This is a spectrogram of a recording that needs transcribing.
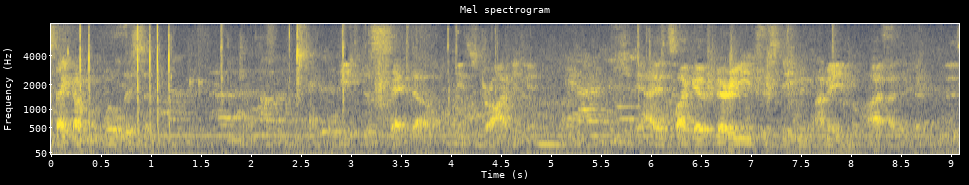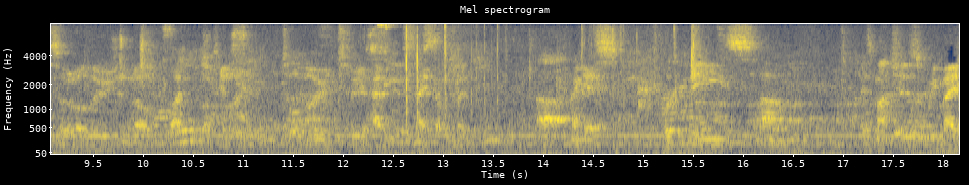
state government will listen if the sector is driving it. Yeah, it's like a very interesting, I mean, I, I think that this sort of illusion of, like, what you allude, to allude to having the state government, uh, I guess, put these, um, as much as we may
